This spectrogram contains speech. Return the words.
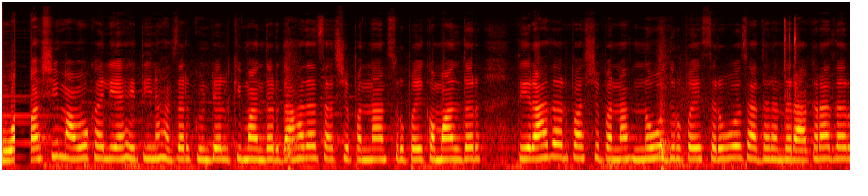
वाशिम आवोखाली आहे. तीन हजार क्विंटल किमान दर दहा हजार सातशे पन्नास रुपये कमाल दर तेरा हजार पाचशे पन्नास नव्वद रुपये सर्वसाधारण दर अकरा हजार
